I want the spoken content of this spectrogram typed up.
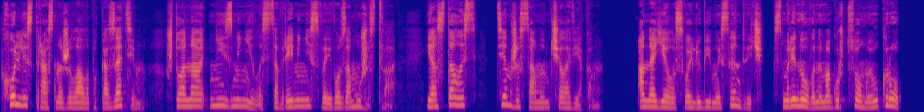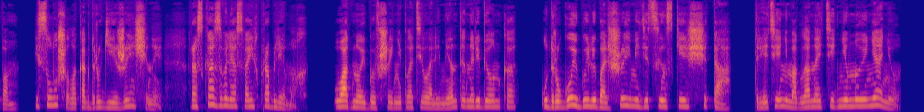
Холли страстно желала показать им, что она не изменилась со времени своего замужества и осталась тем же самым человеком. Она ела свой любимый сэндвич с маринованным огурцом и укропом и слушала, как другие женщины рассказывали о своих проблемах. У одной бывшей не платил алименты на ребенка, у другой были большие медицинские счета, третья не могла найти дневную няню.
